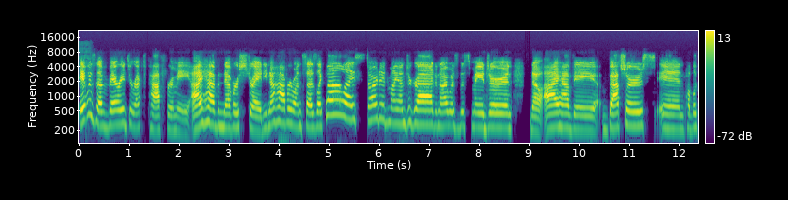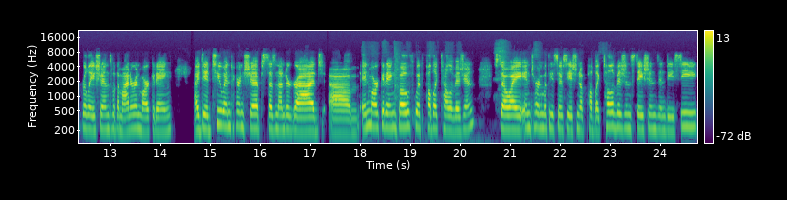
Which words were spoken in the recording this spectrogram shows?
it was a very direct path for me. I have never strayed. You know how everyone says, like, well, I started my undergrad and I was this major. And no, I have a bachelor's in public relations with a minor in marketing. I did two internships as an undergrad um, in marketing, both with public television. So I interned with the Association of Public Television Stations in DC.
